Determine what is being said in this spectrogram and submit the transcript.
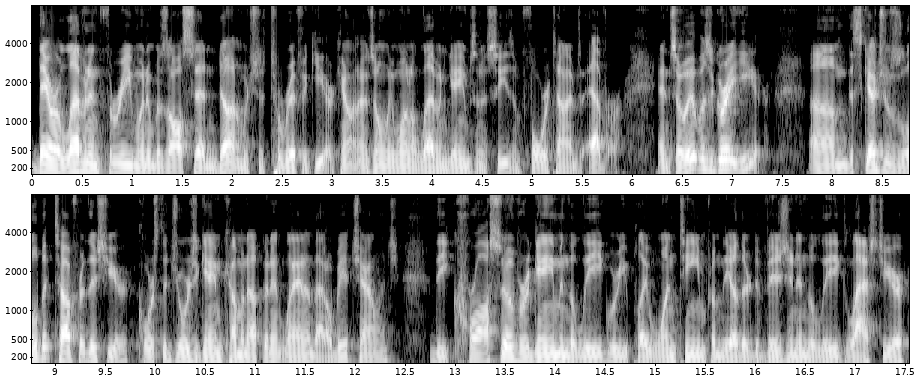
they were 11 and 3 when it was all said and done, which is a terrific year. Carolina's only won 11 games in a season four times ever. And so it was a great year. Um, the schedule is a little bit tougher this year. Of course, the Georgia game coming up in Atlanta, that'll be a challenge. The crossover game in the league where you play one team from the other division in the league. Last year,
